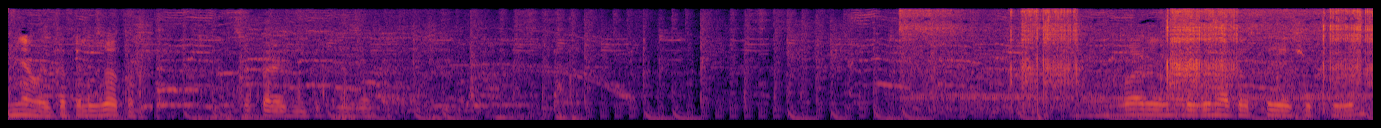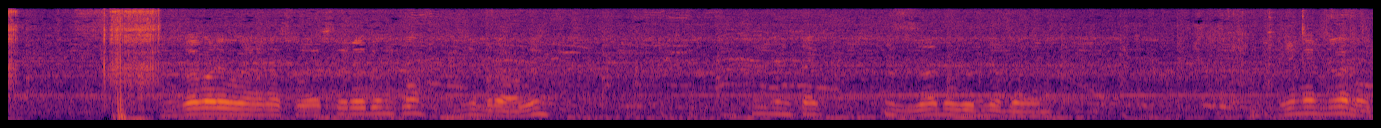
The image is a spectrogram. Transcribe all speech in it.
Зняли каталізатор. Це передній каталізатор. Зварюємо резонатор стоячих хвилин. Заварили РСВ серединку, зібрали. Ось він так ззаду виглядає. І не дзвонить.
